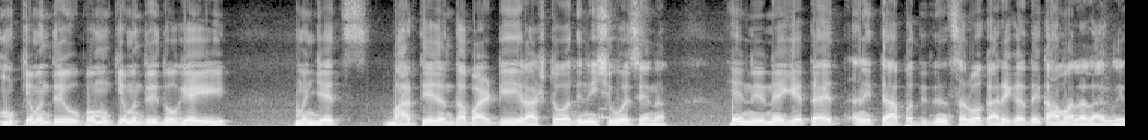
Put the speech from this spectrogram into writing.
मुख्यमंत्री उपमुख्यमंत्री दोघेही म्हणजेच भारतीय जनता पार्टी राष्ट्रवादी आणि शिवसेना हे निर्णय घेत आहेत आणि त्या पद्धतीने सर्व कार्यकर्ते कामाला लागलेत.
